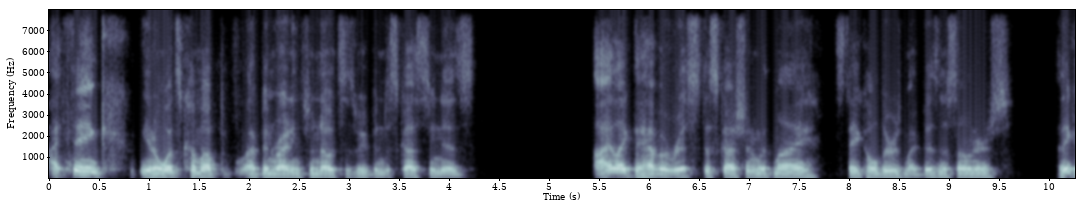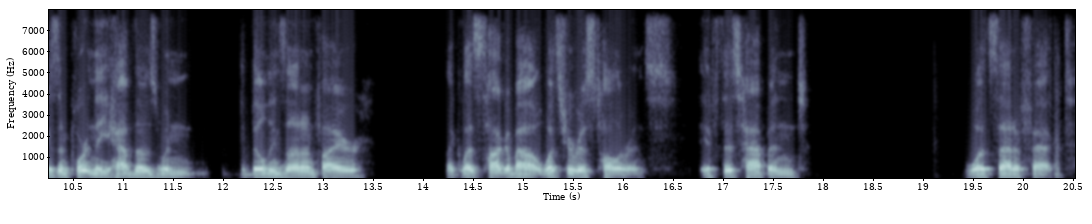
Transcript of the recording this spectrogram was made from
I think, you know, what's come up, I've been writing some notes as we've been discussing is I like to have a risk discussion with my stakeholders, my business owners. I think it's important that you have those when the building's not on fire. Like, let's talk about what's your risk tolerance? If this happened, what's that effect?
